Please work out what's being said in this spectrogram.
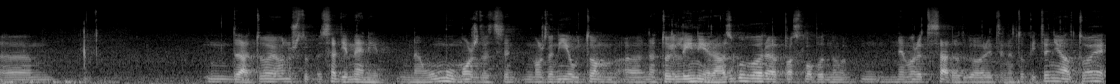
Um, Da, to je ono što sad je meni na umu, možda, se, možda nije u tom, na toj liniji razgovora, pa slobodno ne morate sad da odgovorite na to pitanje, ali to je,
